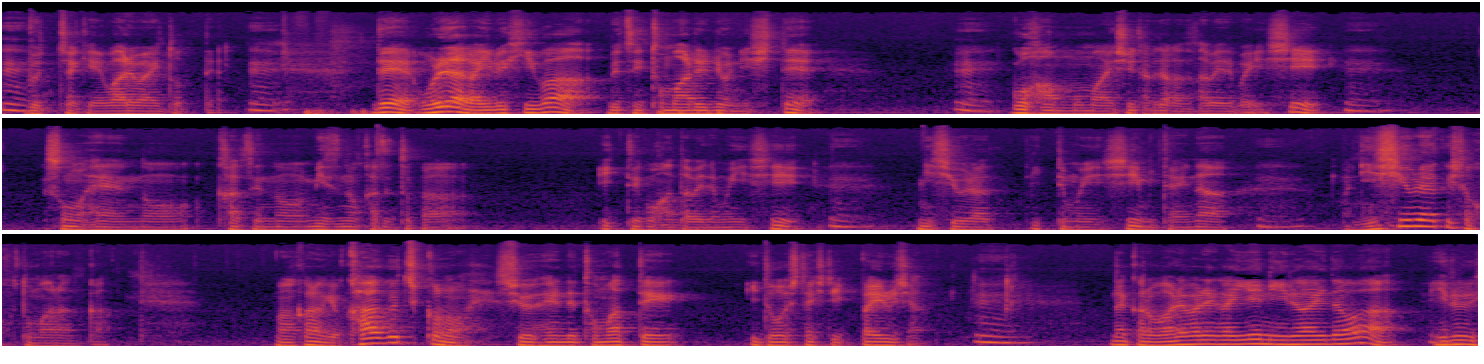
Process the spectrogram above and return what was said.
うん。ぶっちゃけ我々にとって。うん。で俺らがいる日は別に泊まれるようにしてうん。ご飯も毎週食べたかったら食べればいいしうん。その辺の風の水の風とか行ってご飯食べてもいいしうん。西浦行ってもいいしみたいな、うん。まあ西浦行く人は泊まらんか、まあ、分からんけど河口湖の周辺で泊まって移動した人いっぱいいるじゃん。うん。だから我々が家にいる間はいる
